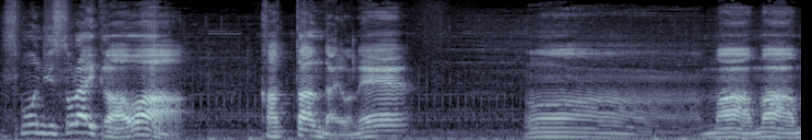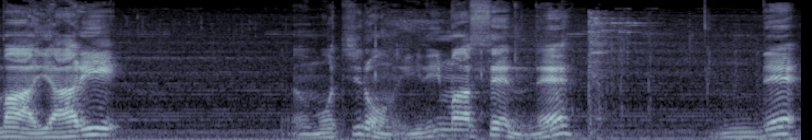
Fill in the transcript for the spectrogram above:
スポンジストライカーは買ったんだよね。うーん。まあまあまあ、槍。もちろんいりませんね。んで、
